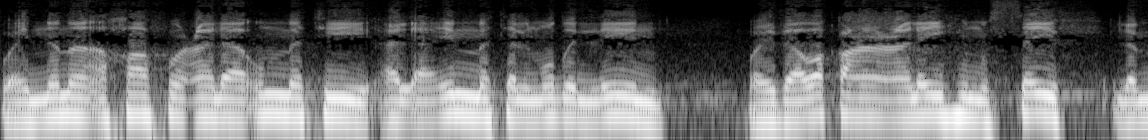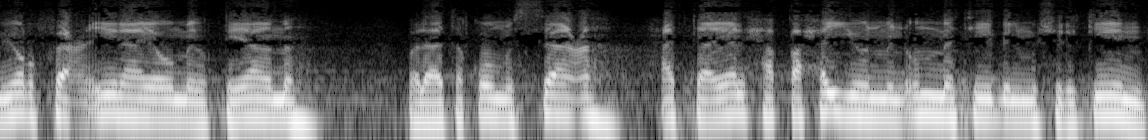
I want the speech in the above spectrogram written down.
وإنما أخاف على أمتي الأئمة المضلين وإذا وقع عليهم السيف لم يرفع إلى يوم القيامة ولا تقوم الساعة حتى يلحق حي من أمتي بالمشركين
